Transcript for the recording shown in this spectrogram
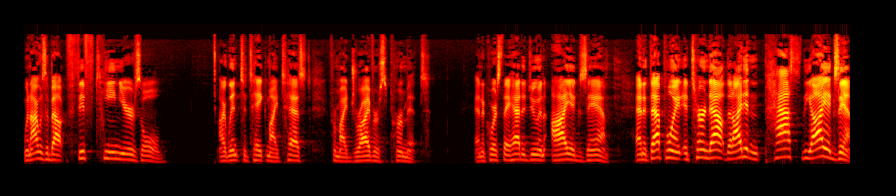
When I was about 15 years old, I went to take my test for my driver's permit. And of course, they had to do an eye exam. And at that point, it turned out that I didn't pass the eye exam.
